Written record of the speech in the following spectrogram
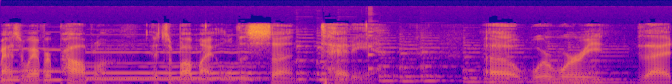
Master, we have a problem. It's about my oldest son, Teddy. Uh, we're worried that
